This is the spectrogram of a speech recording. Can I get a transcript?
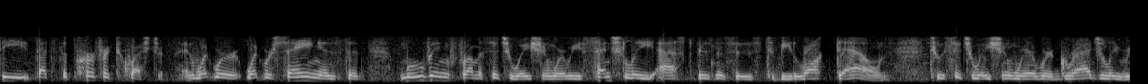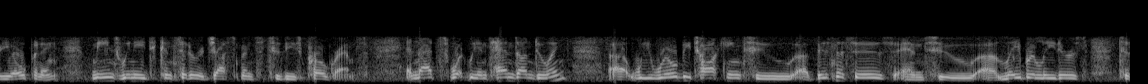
the that's the perfect question. And what we're what we're saying is that moving from a situation where we essentially asked businesses to be locked down to a situation where we're gradually reopening means we need to consider adjustments to these programs. And that's what we intend on doing. Uh, we will be talking to uh, businesses and to uh, labor leaders to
